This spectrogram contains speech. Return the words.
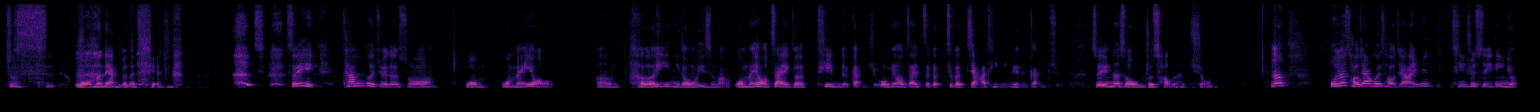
就是 我们两个的钱，所以他会觉得说我我没有嗯合一，你懂我意思吗？我没有在一个 team 的感觉，我没有在这个这个家庭里面的感觉，所以那时候我们就吵得很凶。那。我觉得吵架归吵架，因为情绪是一定有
